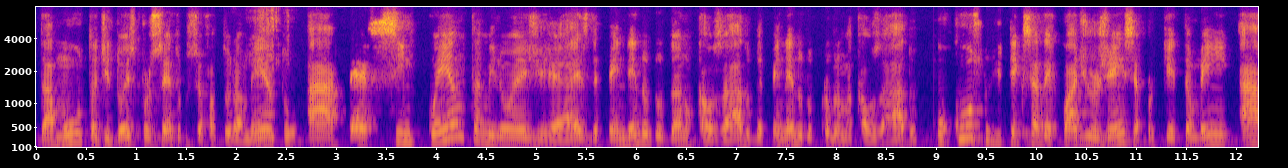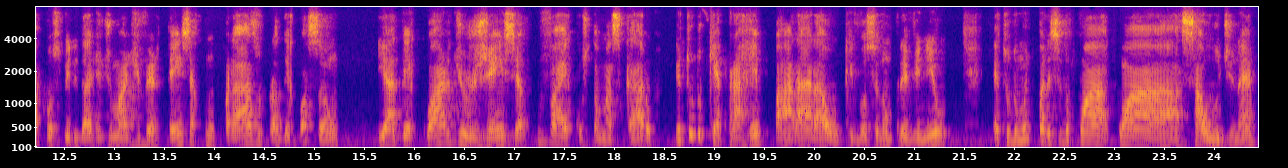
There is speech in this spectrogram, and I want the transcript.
da multa de 2% do seu faturamento a até 50 milhões de reais, dependendo do dano causado, dependendo do problema causado. O custo de ter que se adequar de urgência, porque também há a possibilidade de uma advertência com prazo para adequação, e adequar de urgência vai custar mais caro. E tudo que é para reparar algo que você não preveniu, é tudo muito parecido com a, com a saúde, né?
